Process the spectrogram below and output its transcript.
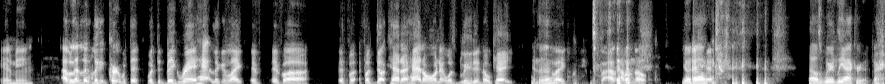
You know what I mean? I would look, look at Kurt with the with the big red hat, looking like if if uh if a, if a duck had a hat on that was bleeding, okay. And then like I, I don't know. Yo, dog. that was weirdly accurate. but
